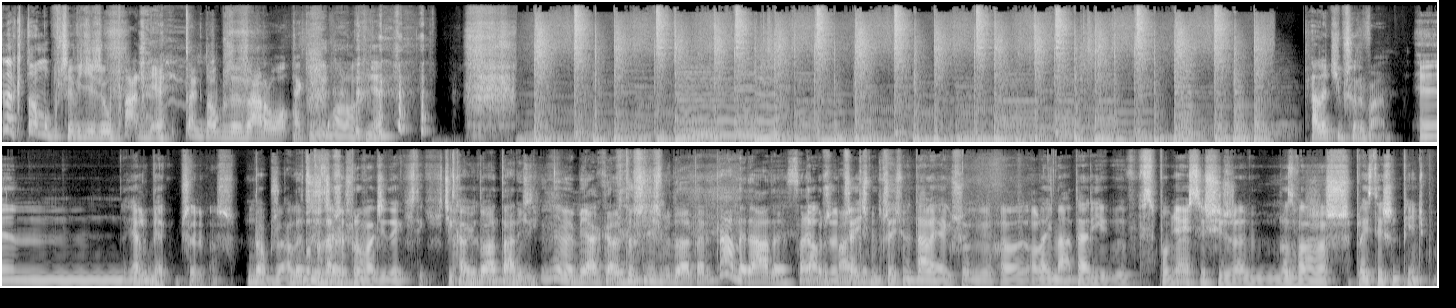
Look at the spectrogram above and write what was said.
no kto mógł przewidzieć, że upadnie? Tak dobrze żarło. Taki był moloch, nie? Ale ci przerwałem. Ja lubię, jak mi przerywasz. Dobrze, ale Bo to zawsze chciałeś- prowadzi do jakichś takich ciekawych Tak, do Atari. konkluzji. Nie wiem jak, ale doszliśmy do Atari. Damy radę. Dobrze, przejdźmy, przejdźmy dalej, jak już olejmy Atari. Wspomniałeś coś, że rozważasz PlayStation 5 po-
